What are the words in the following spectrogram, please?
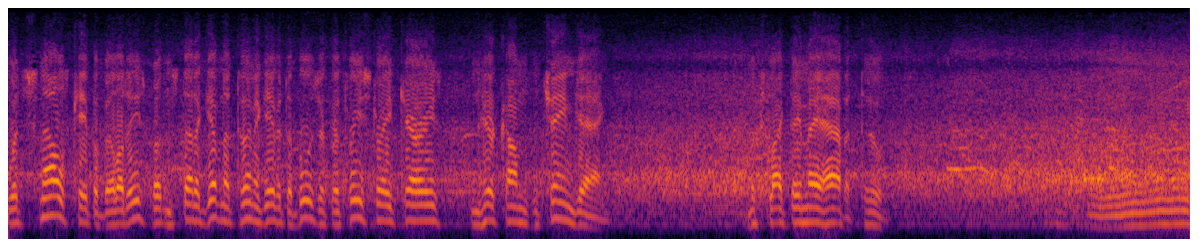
with Snell's capabilities, but instead of giving it to him, he gave it to Boozer for three straight carries, and here comes the chain gang. Looks like they may have it too. Mm,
